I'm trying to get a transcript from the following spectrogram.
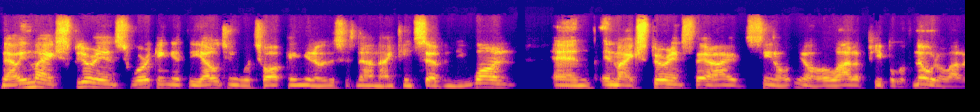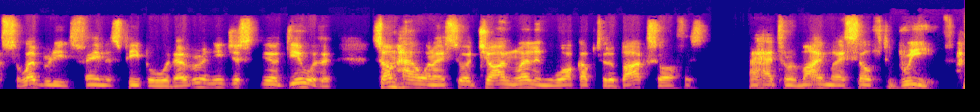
Now, in my experience working at the Elgin, we're talking, you know, this is now 1971. And in my experience there, I've seen, you know, a lot of people of note, a lot of celebrities, famous people, whatever, and you just, you know, deal with it. Somehow, when I saw John Lennon walk up to the box office, I had to remind myself to breathe.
